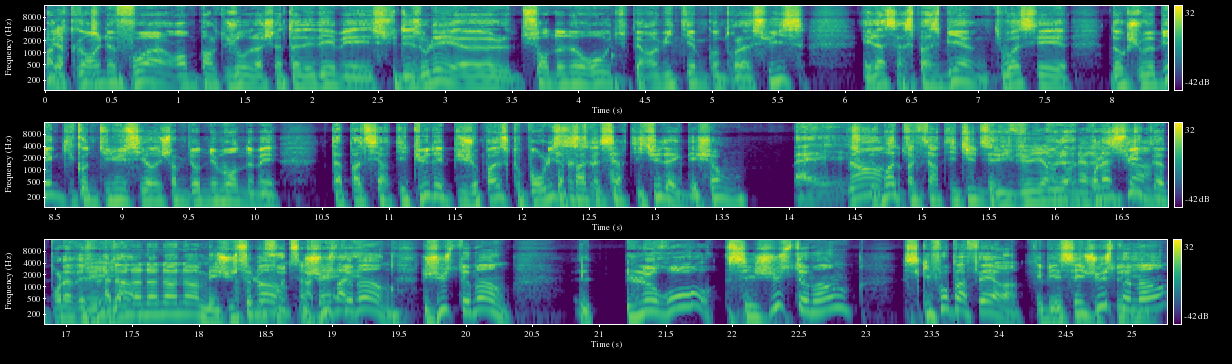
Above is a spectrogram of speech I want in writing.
Encore une fois, on parle toujours de la chatte à Dédé, mais je suis désolé, euh, tu sors d'un euro, tu perds un huitième contre la Suisse, et là ça se passe bien. Tu vois, c'est donc je veux bien qu'il continue s'il est champion du monde, mais t'as pas de certitude, et puis je pense que pour lui, T'as pas de certitude avec des champs. Bah, Non, moi, pas de certitude. Je veux dire, pour la, les pour la suite, les Ah non, non, non, non, mais justement, justement, justement, l'euro, c'est justement ce qu'il faut pas faire. Eh bien, Et c'est justement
